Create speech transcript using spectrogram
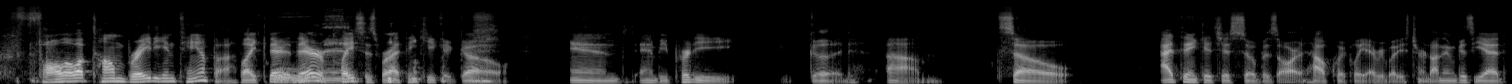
follow up Tom Brady in Tampa. Like there, Ooh, there are places where I think he could go and and be pretty good. Um, so I think it's just so bizarre how quickly everybody's turned on him because he had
